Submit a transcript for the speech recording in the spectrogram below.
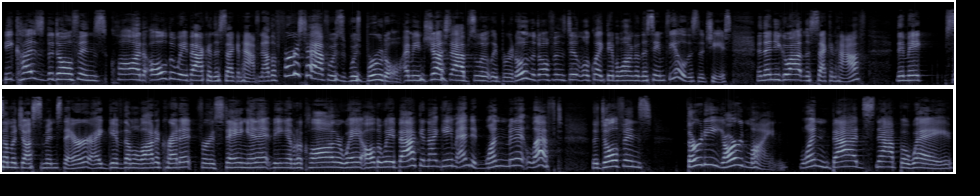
because the Dolphins clawed all the way back in the second half. Now the first half was was brutal. I mean, just absolutely brutal. And the Dolphins didn't look like they belonged on the same field as the Chiefs. And then you go out in the second half, they make some adjustments there. I give them a lot of credit for staying in it, being able to claw their way all the way back, and that game ended. One minute left. The Dolphins 30 yard line, one bad snap away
